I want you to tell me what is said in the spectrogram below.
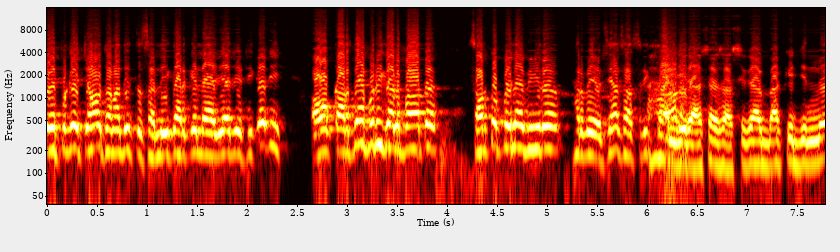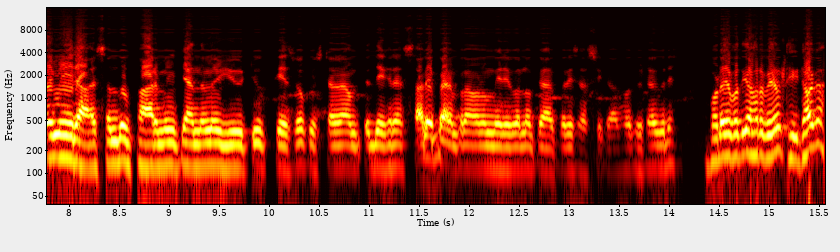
ਟਿੱਪ ਕੇ ਚੌਂ ਥਾਂ ਦੀ ਤਸੱਲੀ ਕਰਕੇ ਲੈ ਜਾ ਜੀ ਠੀਕ ਹੈ ਜੀ? ਆਓ ਕਰਦੇ ਆ ਪੂਰੀ ਗੱਲਬਾਤ। ਸਭ ਤੋਂ ਪਹਿਲਾਂ ਵੀਰ ਹਰਵੇਲ ਸਿੰਘ ਸਤਿ ਸ੍ਰੀ ਅਕਾਲ। ਹਾਂਜੀ ਰਾਜ ਸਾਹਿਬ ਸਤਿ ਸ਼੍ਰੀ ਅਕਾਲ। ਬਾਕੀ ਜਿੰਨੇ ਵੀ ਰਾਜ ਸੰਧੂ ਫਾਰਮਿੰਗ ਚੈਨਲ ਨੂੰ YouTube Facebook Instagram ਤੇ ਦੇਖ ਰਹੇ ਸਾਰੇ ਭੈਣ ਭਰਾਵਾਂ ਨੂੰ ਮੇਰੇ ਵੱਲੋਂ ਪਿਆਰ ਭਰੀ ਸਤਿ ਸ਼੍ਰੀ ਅਕਾਲ। ਹੋ ਠੀਕ ਵੀਰੇ? ਬੜੇ ਵਧੀਆ ਹਰਵੇਲ ਠੀਕ ਠਾਕ?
